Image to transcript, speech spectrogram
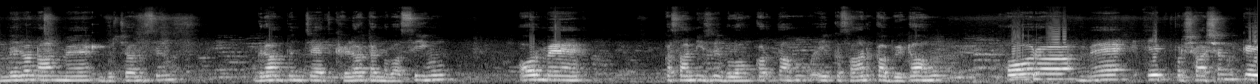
मेरा नाम मैं गुरचरण सिंह, ग्राम पंचायत खेड़ा का निवासी हूँ और मैं किसानी से बिलोंग करता हूँ, एक किसान का बेटा हूँ। और मैं एक प्रशासन के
